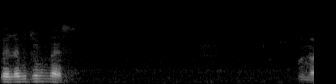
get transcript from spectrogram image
Böyle bir durumdayız. Buyurun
